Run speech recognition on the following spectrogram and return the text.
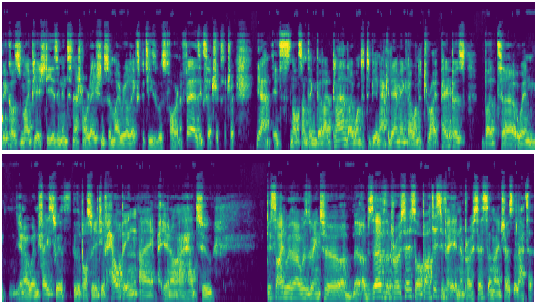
because my PhD is in international relations, so my real expertise was foreign affairs, etc., etc. Yeah, it's not something that I'd planned. I wanted to be an academic. I wanted to write papers, but uh, when you know, when faced with the possibility of helping, I you know, I had to decide whether I was going to observe the process or participate in the process, and I chose the latter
